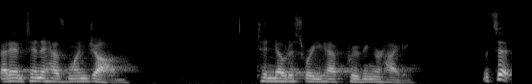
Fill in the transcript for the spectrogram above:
That antenna has one job to notice where you have proving or hiding. That's it.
